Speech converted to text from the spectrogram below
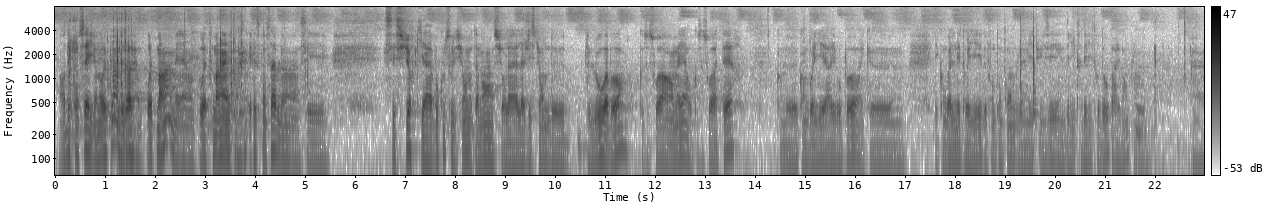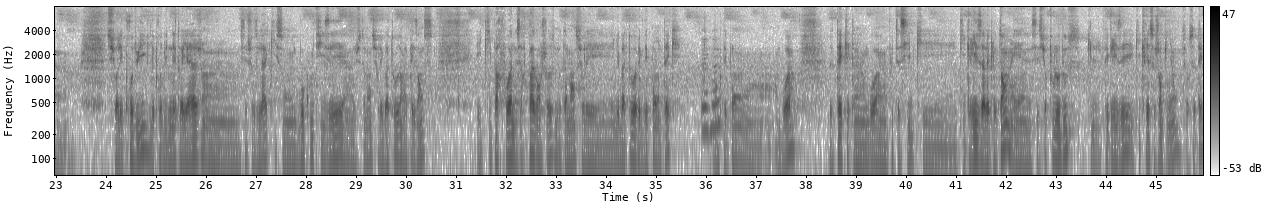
Alors des conseils, il y en aurait plein déjà pour être marin, mais euh, pour être marin et responsable, hein, c'est c'est sûr qu'il y a beaucoup de solutions, notamment sur la, la gestion de, de l'eau à bord, que ce soit en mer ou que ce soit à terre. Quand le, quand le voilier arrive au port et que et qu'on va le nettoyer de fond en comble et utiliser des litres et des litres d'eau par exemple. Euh, sur les produits, les produits de nettoyage, ces choses-là qui sont beaucoup utilisées justement sur les bateaux dans la plaisance et qui parfois ne servent pas à grand-chose, notamment sur les, bateaux avec des ponts en tech, mhm. donc des ponts en, bois. Le tech est un bois un peu tassible qui, qui grise avec le temps, mais c'est surtout l'eau douce qui le fait griser et qui crée ce champignon sur ce tech.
